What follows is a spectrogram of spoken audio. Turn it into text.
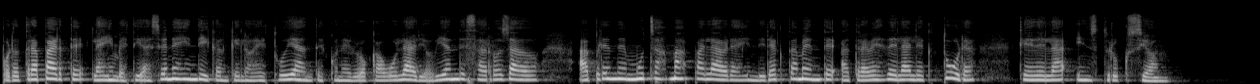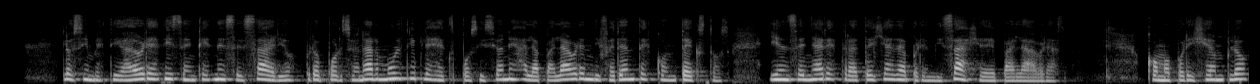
Por otra parte, las investigaciones indican que los estudiantes con el vocabulario bien desarrollado aprenden muchas más palabras indirectamente a través de la lectura que de la instrucción. Los investigadores dicen que es necesario proporcionar múltiples exposiciones a la palabra en diferentes contextos y enseñar estrategias de aprendizaje de palabras, como por ejemplo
